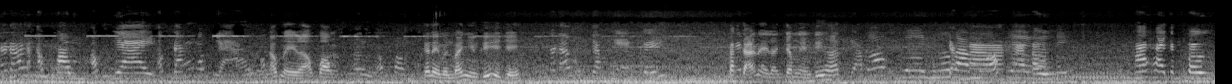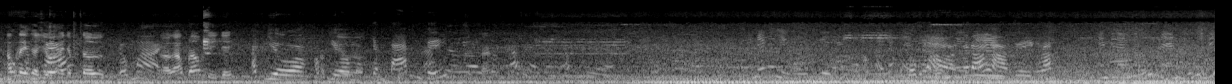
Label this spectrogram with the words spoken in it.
cái đó là ốc bông ốc dai ốc đắng ốc gạo. Ốc này là ốc bông. ừ ốc bông. Cái này mình bán nhiêu ký vậy chị? cái đó 100 ngàn ký. Tất cả này là trăm ngàn ký hết. ốc ghê nữa ba ốc đi. Hai hai trăm tư. Ốc đây là dừa 240. đúng rồi. Rồi ốc đó ốc gì chị? ốc dừa ốc dừa 180 ký. Mấy cái gì mà ghê đúng rồi cái đó là ghiền lắm. Em ăn thử ăn thử đi.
